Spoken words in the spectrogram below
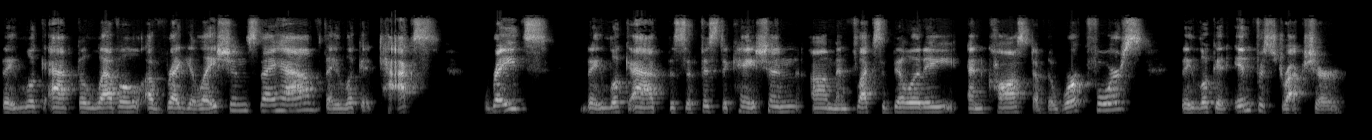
They look at the level of regulations they have. They look at tax rates. They look at the sophistication um, and flexibility and cost of the workforce. They look at infrastructure.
